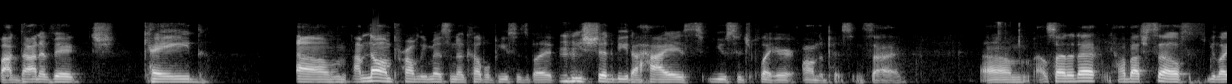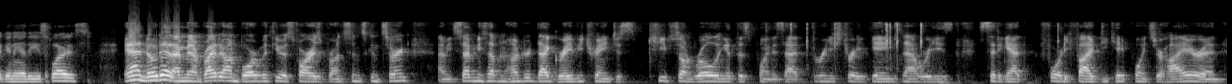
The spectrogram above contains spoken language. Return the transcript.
Bogdanovich, Cade, um, I know I'm probably missing a couple pieces, but mm-hmm. he should be the highest usage player on the Pistons side. Um, outside of that, how about yourself? You like any of these plays? Yeah, no doubt. I mean, I'm right on board with you as far as Brunson's concerned. I mean, 7,700, that gravy train just keeps on rolling at this point. Has had three straight games now where he's sitting at 45 DK points or higher. And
